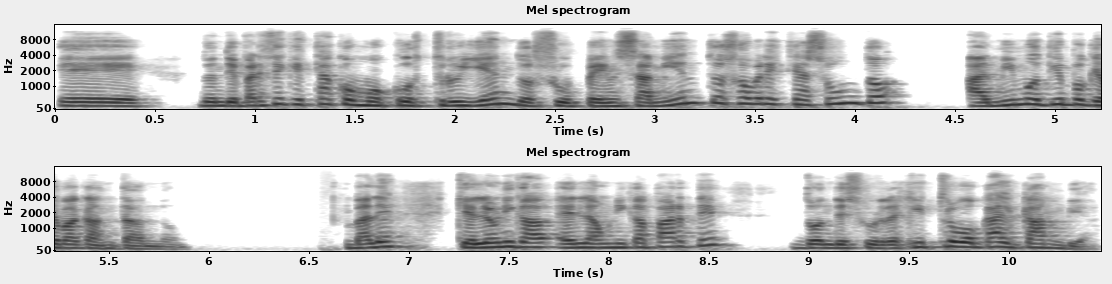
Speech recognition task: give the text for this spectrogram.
eh, donde parece que está como construyendo su pensamiento sobre este asunto al mismo tiempo que va cantando. ¿Vale? Que es la única, es la única parte donde su registro vocal cambia,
